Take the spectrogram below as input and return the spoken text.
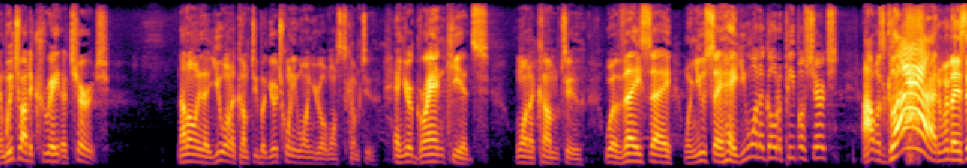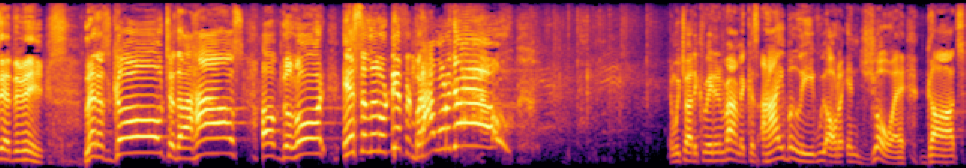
And we tried to create a church not only that you want to come to, but your 21 year old wants to come to, and your grandkids want to come to, where they say, when you say, hey, you want to go to people's church? I was glad when they said to me, let us go to the house of the Lord. It's a little different, but I want to go. And we try to create an environment because I believe we ought to enjoy God's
